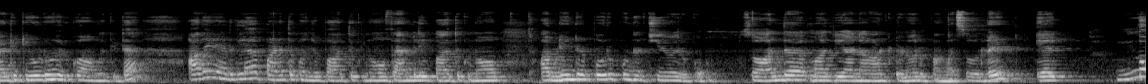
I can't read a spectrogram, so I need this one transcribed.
ஆட்டிடியூடும் இருக்கும் அவங்கக்கிட்ட அதே நேரத்தில் பணத்தை கொஞ்சம் பார்த்துக்கணும் ஃபேமிலி பார்த்துக்கணும் அப்படின்ற பொறுப்புணர்ச்சியும் இருக்கும். ஸோ அந்த மாதிரியான ஆட்களும் இருப்பாங்க. So red L No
